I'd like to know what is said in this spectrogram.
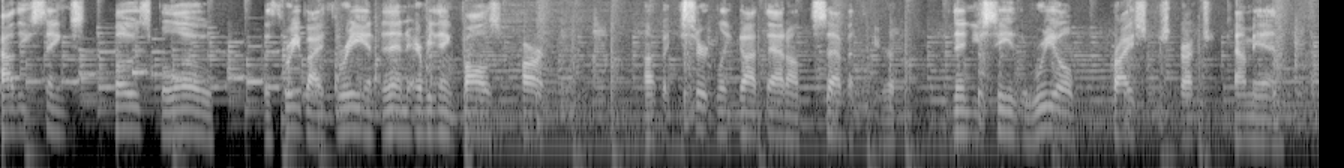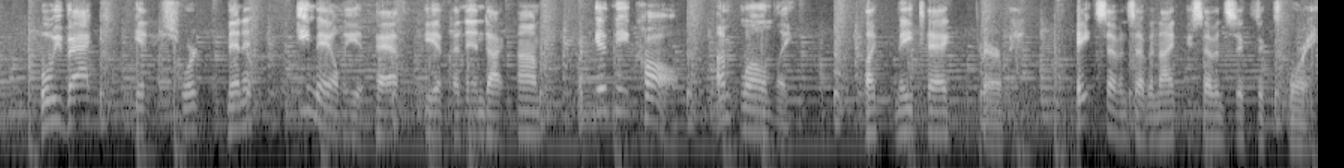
how these things close below the three by three and then everything falls apart. Uh, but you certainly got that on the seventh here. Then you see the real price destruction come in. We'll be back in a short minute. Email me at path@tfnn.com or give me a call. I'm lonely, like Maytag Repairman. 877 927 6648.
